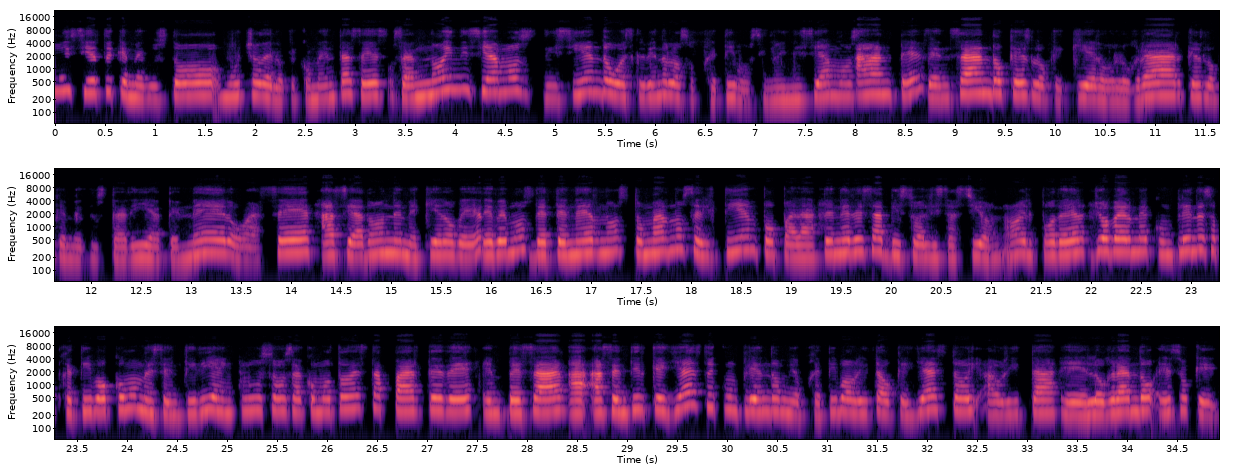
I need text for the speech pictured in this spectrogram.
muy cierto y que me gustó mucho de lo que comentas es, o sea, no iniciamos diciendo o escribiendo los objetivos, sino iniciamos antes pensando qué es lo que quiero lograr, qué es lo que me gustaría tener o hacer, hacia dónde me quiero ver debemos detenernos, tomarnos el tiempo para tener esa visualización, ¿no? El poder yo verme cumpliendo ese objetivo, cómo me sentiría incluso, o sea, como toda esta parte de empezar a, sentir que ya estoy cumpliendo mi objetivo ahorita o que ya estoy ahorita eh, logrando eso que,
